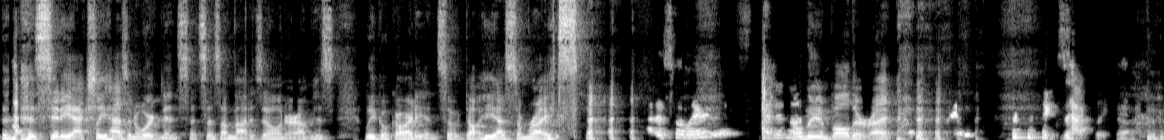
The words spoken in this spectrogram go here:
the, the, city actually has an ordinance that says I'm not his owner, I'm his legal guardian. So do, he has some rights. that is hilarious. I did not. Only in Boulder, right? exactly. Yeah.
